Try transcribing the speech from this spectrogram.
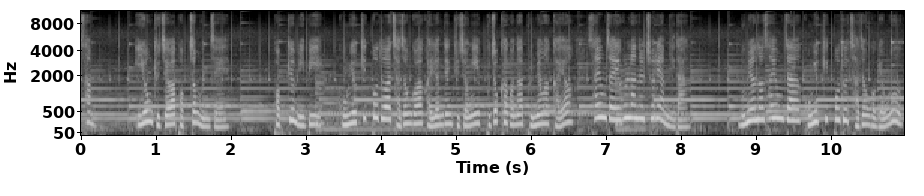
3. 이용 규제와 법적 문제. 법규 미비, 공유 킥보드와 자전거와 관련된 규정이 부족하거나 불명확하여 사용자의 혼란을 초래합니다. 무면허 사용자 공유 킥보드 자전거 경우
